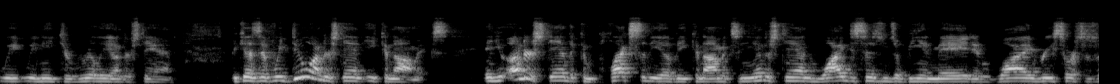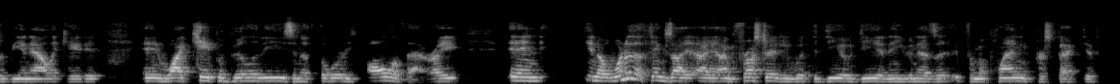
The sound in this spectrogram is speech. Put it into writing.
we we need to really understand. Because if we do understand economics and you understand the complexity of economics and you understand why decisions are being made and why resources are being allocated and why capabilities and authorities, all of that, right? And you know, one of the things I, I am frustrated with the DoD and even as a from a planning perspective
